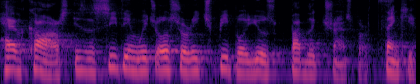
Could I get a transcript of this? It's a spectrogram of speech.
have cars. is a city in which also rich people use public transport. Thank you.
